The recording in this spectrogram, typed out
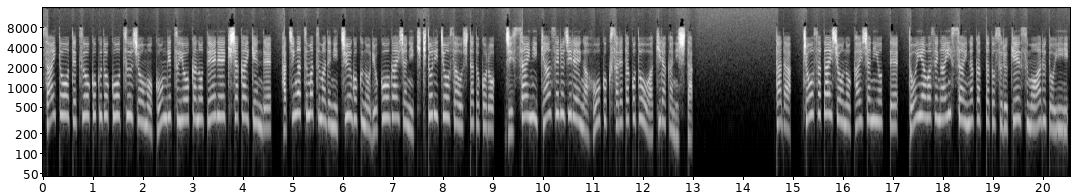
斉藤哲夫国土交通省も今月8日の定例記者会見で、8月末までに中国の旅行会社に聞き取り調査をしたところ、実際にキャンセル事例が報告されたことを明らかにした。ただ、調査対象の会社によって問い合わせが一切なかったとするケースもあるといい、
